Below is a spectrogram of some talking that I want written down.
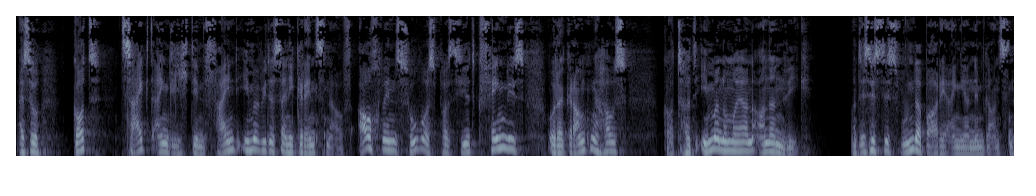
Also Gott zeigt eigentlich den Feind immer wieder seine Grenzen auf. Auch wenn sowas passiert, Gefängnis oder Krankenhaus, Gott hat immer noch mal einen anderen Weg. Und das ist das Wunderbare eigentlich an dem Ganzen.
